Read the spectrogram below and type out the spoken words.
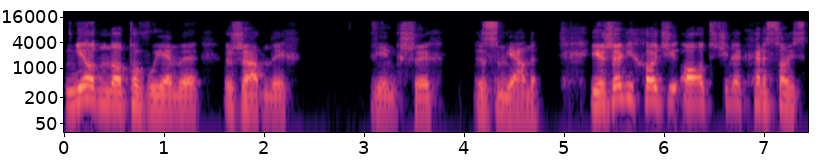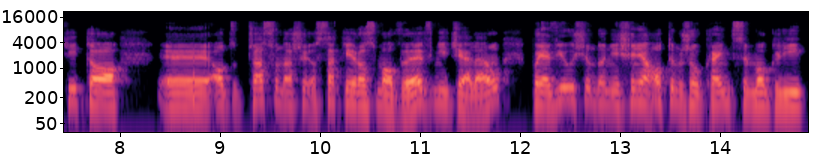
nie odnotowujemy żadnych większych zmian. Jeżeli chodzi o odcinek hersoński, to e, od czasu naszej ostatniej rozmowy w niedzielę pojawiły się doniesienia o tym, że Ukraińcy mogli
